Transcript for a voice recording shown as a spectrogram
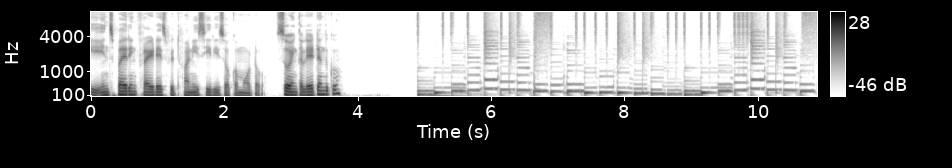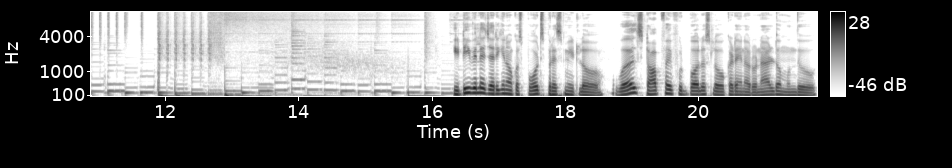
ఈ inspiring Fridays with funny series ఒక మోటో. సో ఇంకా లేట్ ఎందుకు? ఇటీవలే జరిగిన ఒక స్పోర్ట్స్ ప్రెస్ మీట్లో వరల్డ్స్ టాప్ ఫైవ్ ఫుట్బాలర్స్లో ఒకడైన రొనాల్డో ముందు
